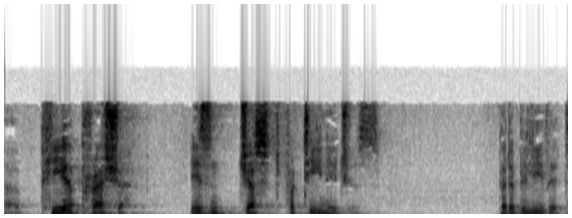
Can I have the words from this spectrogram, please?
Uh, peer pressure isn't just for teenagers. Better believe it.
